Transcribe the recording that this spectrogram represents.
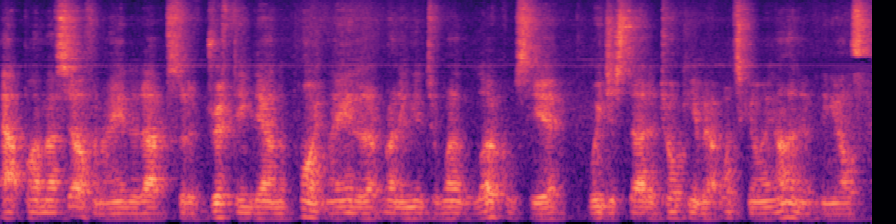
out by myself and I ended up sort of drifting down the point and I ended up running into one of the locals here. We just started talking about what's going on and everything else.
